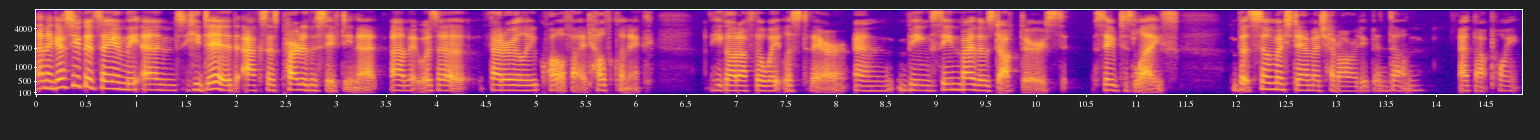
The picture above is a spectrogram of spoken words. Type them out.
And I guess you could say in the end he did access part of the safety net. Um, it was a federally qualified health clinic. He got off the wait list there and being seen by those doctors saved his life but so much damage had already been done at that point.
